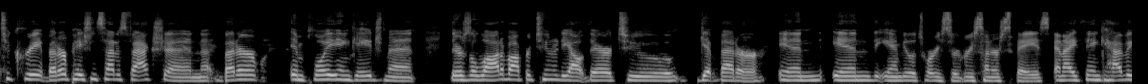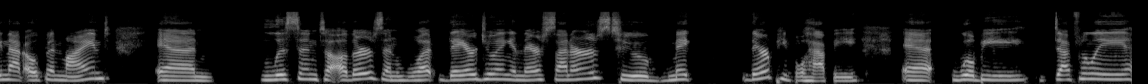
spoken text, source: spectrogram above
to create better patient satisfaction, better employee engagement. There's a lot of opportunity out there to get better in in the ambulatory surgery center space. And I think having that open mind and listen to others and what they are doing in their centers to make their people happy uh, will be definitely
